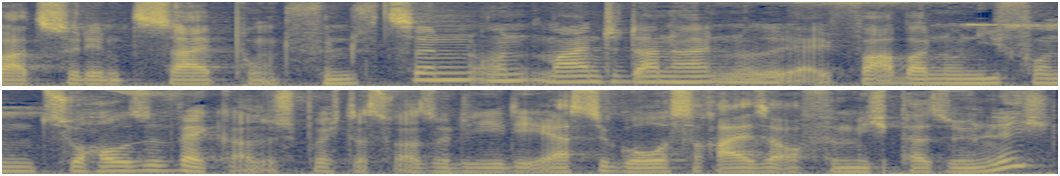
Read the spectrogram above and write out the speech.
war zu dem Zeitpunkt 15 und meinte dann halt nur, ja, ich war aber noch nie von zu Hause weg. Also sprich, das war so die, die erste große Reise auch für mich persönlich.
